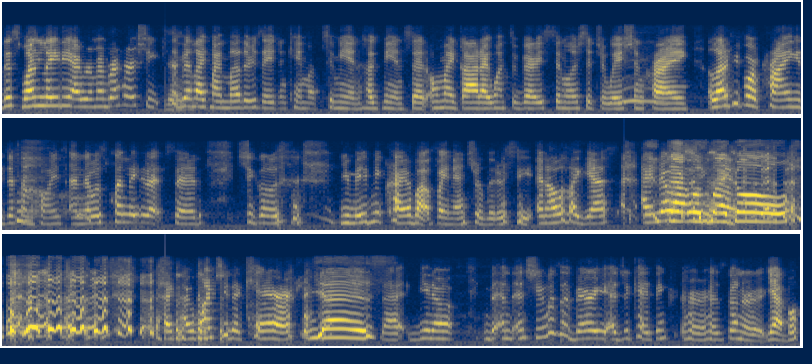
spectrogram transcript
This one lady, I remember her. She had been like my mother's age and came up to me and hugged me and said, "Oh my God, I went through a very similar situation, crying." A lot of people were crying at different points, and there was one lady that said, "She goes, you made me cry about financial literacy," and I was like, "Yes, I know That was my goal. like I want you to care yes. that you know and, and she was a very educated i think her husband or yeah both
